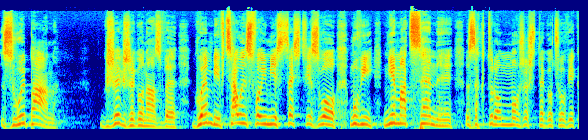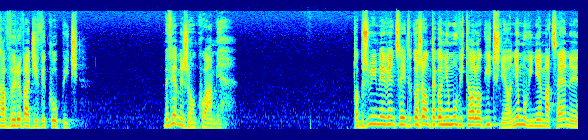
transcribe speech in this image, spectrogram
zły Pan, grzech, że go nazwę, głębiej w całym swoim jestestwie zło, mówi: Nie ma ceny, za którą możesz tego człowieka wyrwać i wykupić. My wiemy, że on kłamie. To brzmi mniej więcej, tylko że on tego nie mówi teologicznie. On nie mówi, nie ma ceny,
